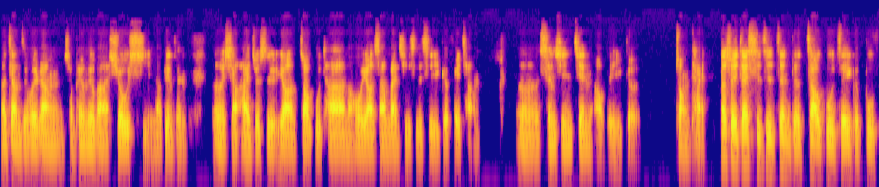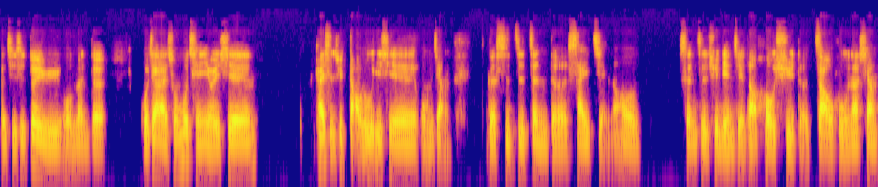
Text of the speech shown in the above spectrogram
那这样子会让小朋友没有办法休息，那变成呃小孩就是要照顾他，然后要上班，其实是一个非常呃身心煎熬的一个状态。那所以在失智症的照顾这一个部分，其实对于我们的国家来说，目前有一些开始去导入一些我们讲这个失智症的筛检，然后甚至去连接到后续的照护。那像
